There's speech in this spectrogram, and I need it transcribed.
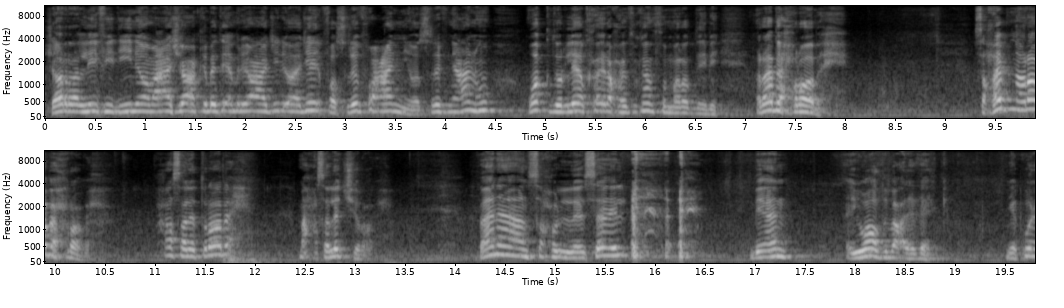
شرا لي في ديني ومعاشي وعاقبة أمري وعاجلي وآجلي فاصرفه عني واصرفني عنه واقدر لي الخير حيث كان ثم ردني به. رابح رابح. صاحبنا رابح رابح. حصلت رابح ما حصلتش رابح. فأنا أنصح السائل بأن يواظب على ذلك. يكون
